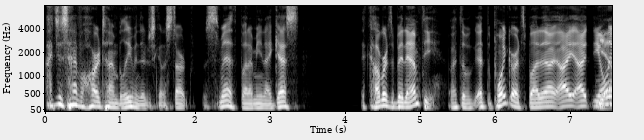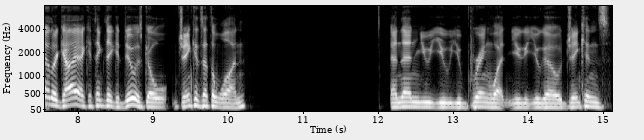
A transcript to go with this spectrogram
I just have a hard time believing they're just going to start Smith, but I mean, I guess the cupboard's a bit empty at the at the point guard spot. I, I, I the yeah. only other guy I could think they could do is go Jenkins at the one, and then you you you bring what you you go Jenkins,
